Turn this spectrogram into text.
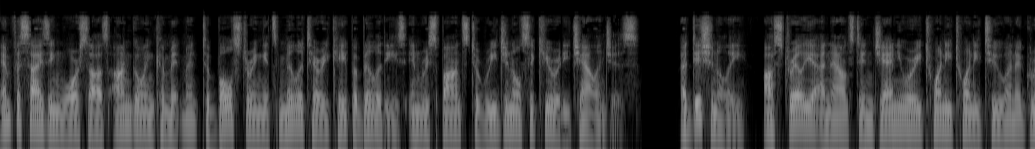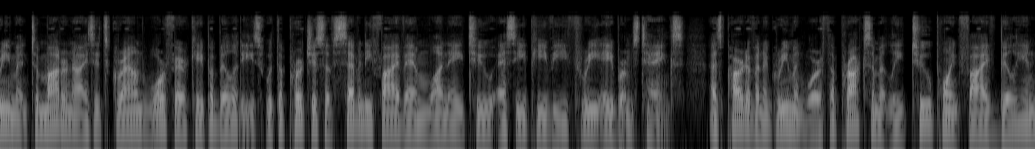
emphasizing Warsaw's ongoing commitment to bolstering its military capabilities in response to regional security challenges. Additionally, Australia announced in January 2022 an agreement to modernize its ground warfare capabilities with the purchase of 75 M1A2 SEPV-3 Abrams tanks, as part of an agreement worth approximately $2.5 billion.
